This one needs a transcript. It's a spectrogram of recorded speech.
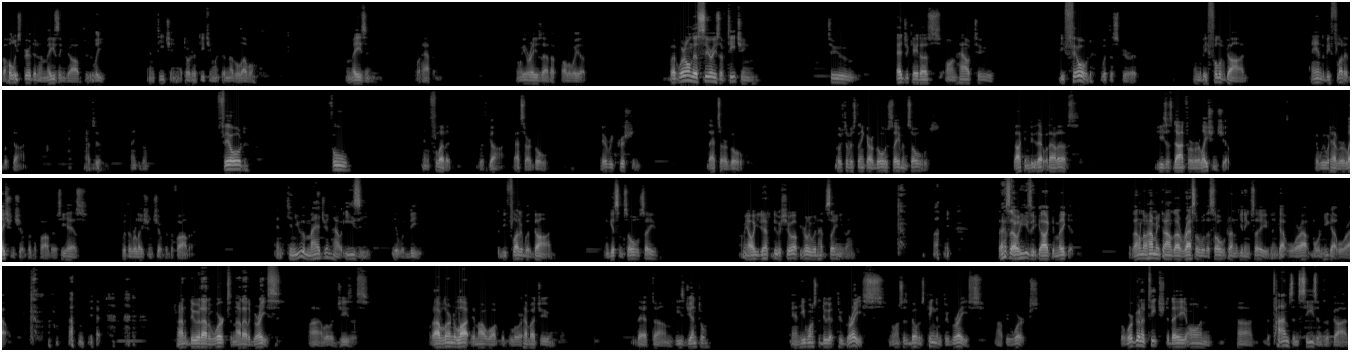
the Holy Spirit did an amazing job through Lee and teaching. I told her teaching went to another level. Amazing what happened. We raise that up all the way up. But we're on this series of teaching to educate us on how to be filled with the Spirit and to be full of God and to be flooded with God. That's it. Thank you, bro. Filled, full, and flooded with God. That's our goal. Every Christian, that's our goal. Most of us think our goal is saving souls. God can do that without us. Jesus died for a relationship. That we would have a relationship with the Father as He has with a relationship with the Father. And can you imagine how easy it would be to be flooded with God and get some souls saved? I mean, all you'd have to do is show up. You really wouldn't have to say anything. I mean, that's how easy God can make it. I don't know how many times I've wrestled with a soul trying to get him saved and got wore out more than he got wore out. Trying to do it out of works and not out of grace. My Lord Jesus. But I've learned a lot in my walk with the Lord. How about you? That um, He's gentle, and He wants to do it through grace. He wants to build His kingdom through grace, not through works. But we're going to teach today on uh, the times and seasons of God.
